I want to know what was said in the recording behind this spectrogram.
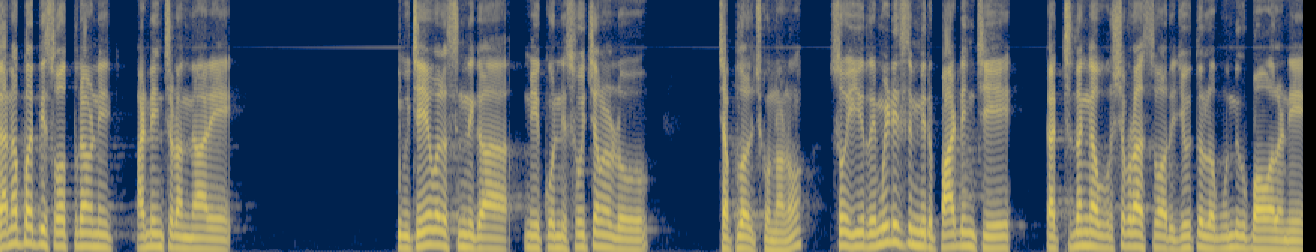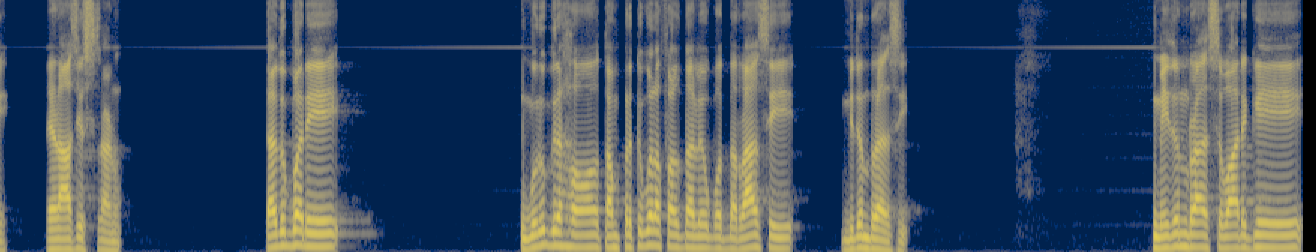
గణపతి స్తోత్రాన్ని పండించడం కానీ ఇవి చేయవలసిందిగా మీ కొన్ని సూచనలు చెప్పదలుచుకున్నాను. సో ఈ రెమెడీస్ మీరు పాటించి ఖచ్చితంగా వృషభ రాశి వారి జీవితంలో ముందుకు పోవాలని నేను ఆశిస్తున్నాను. తదుపరి గురుగ్రహం తమ ప్రతికూల ఫలితాలు ఇవ్వబోతున్న రాశి మిథున రాశి. మిథున్ రాశి వారికి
